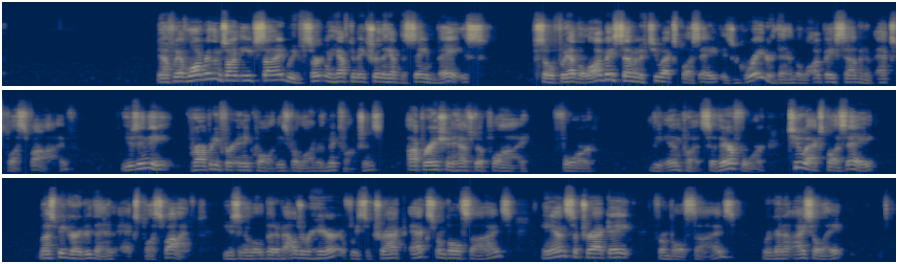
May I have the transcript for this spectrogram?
Now, if we have logarithms on each side, we certainly have to make sure they have the same base. So if we have the log base 7 of 2x plus 8 is greater than the log base 7 of x plus 5, using the property for inequalities for logarithmic functions, operation has to apply for the input. So therefore, 2x plus 8 must be greater than x plus 5. Using a little bit of algebra here, if we subtract x from both sides and subtract 8 from both sides, we're going to isolate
